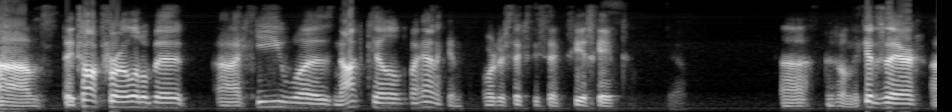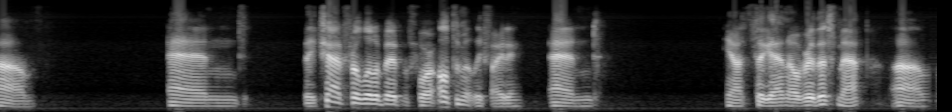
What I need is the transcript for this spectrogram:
Yeah. Um, they talk for a little bit. Uh, he was not killed by Anakin. Order sixty six. He escaped. Yeah. Uh, there's one of the kids there, um, and they chat for a little bit before ultimately fighting. And you know, it's again over this map. Um,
